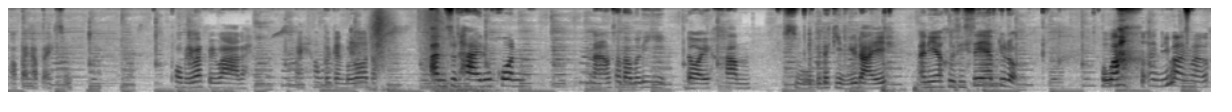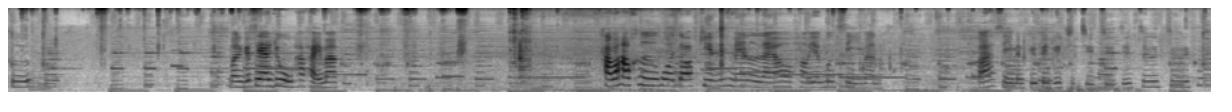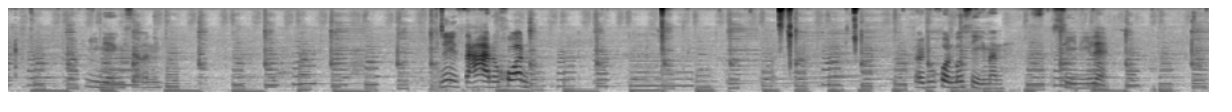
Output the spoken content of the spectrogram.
เอาไปเอาไปสิพอไปวัดไปว่าเลยไปเอาไปกันบ่รอดอะอันสุดท้ายทุกคนน้ำสตรอเบอรี่ดอยคำสูไปจะกินอยู่ไดอันนี้คือซีเซฟอยู่หรอก เพราะว่าอันที่ผ่านมาก็คือ มันก็แซ่บอยู่ผ้าไผ่มากามว่าเขาคือบัวจอกินแม่นแล้วเขายังเบิ่งสีมันป้าสีมันคือเป็นอืดจืดจืดจืดจืดจืดจืดมีเมียงเสียอันนี้นี่จ้าทุกคนเออทุกคนเบอร์สีมัน สีนี้แหละ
